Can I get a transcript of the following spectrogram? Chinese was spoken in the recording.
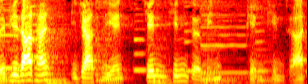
水皮杂谈，一家之言，兼听则明，偏听则暗。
